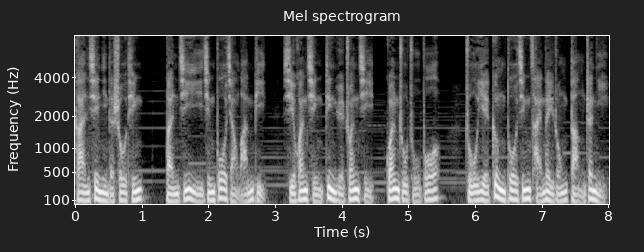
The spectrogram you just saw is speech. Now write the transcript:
感谢您的收听，本集已经播讲完毕。喜欢请订阅专辑，关注主播主页，更多精彩内容等着你。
